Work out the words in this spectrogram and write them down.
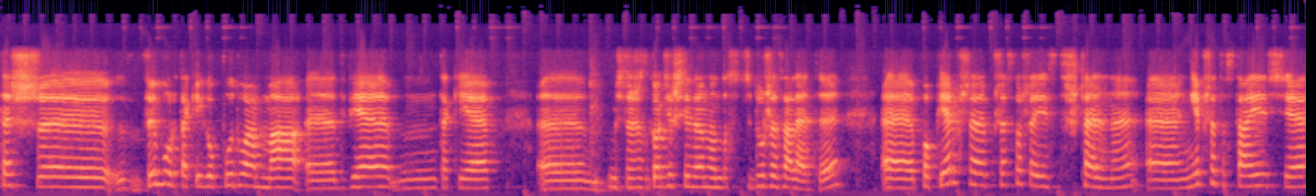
też e, wybór takiego pudła ma dwie takie, myślę, że zgodzisz się ze mną, dosyć duże zalety. Po pierwsze, przez to, że jest szczelny, nie przedostaje się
